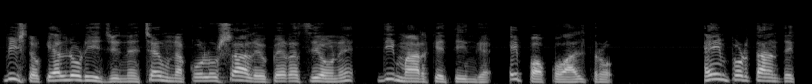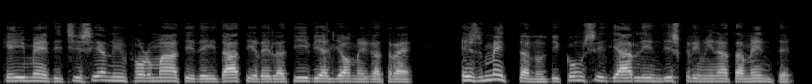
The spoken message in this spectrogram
visto che all'origine c'è una colossale operazione di marketing e poco altro. È importante che i medici siano informati dei dati relativi agli omega 3 e smettano di consigliarli indiscriminatamente,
